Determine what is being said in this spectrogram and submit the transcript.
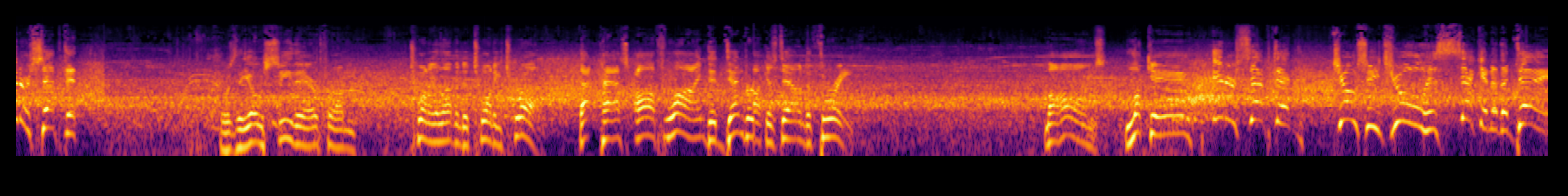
intercepted. It was the OC there from 2011 to 2012. That pass offline to Denver is down to three. Mahomes looking, intercepted. Josey Jewell, his second of the day.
